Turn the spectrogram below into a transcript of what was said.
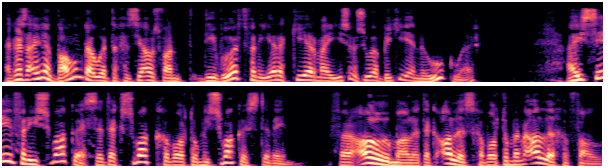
Ek is eintlik bang om daaroor te gesels want die woord van die Here keer my hierso so 'n bietjie in 'n hoek hoor. Hy sê vir die swakkes het ek swak geword om die swakkes te wen. Vir almal het ek alles geword om in alle geval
